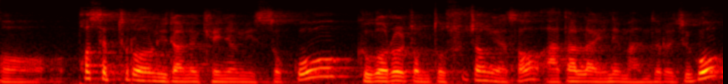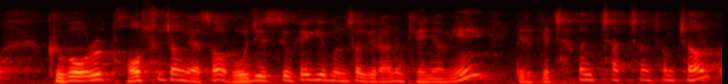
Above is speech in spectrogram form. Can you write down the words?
어, 퍼셉트론이라는 개념이 있었고 그거를 좀 더 수정해서 아달라인이 만들어지고 그거를 더 수정해서 로지스틱 회귀 분석이라는 개념이 이렇게 차근차근 점점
